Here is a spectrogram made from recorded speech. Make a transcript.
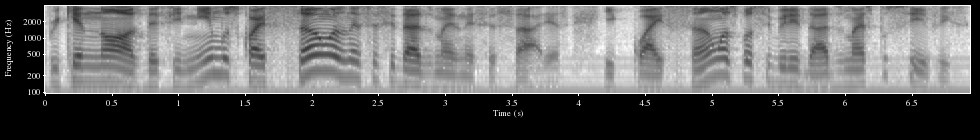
porque nós definimos quais são as necessidades mais necessárias e quais são as possibilidades mais possíveis.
